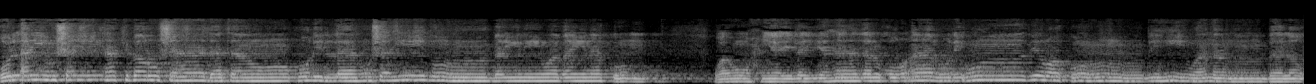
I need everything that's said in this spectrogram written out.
قل أي شيء أكبر شهادة؟ قل الله شهيد بيني وبينكم. وأوحي إلي هذا القرآن لأنذركم به ومن بلغ.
